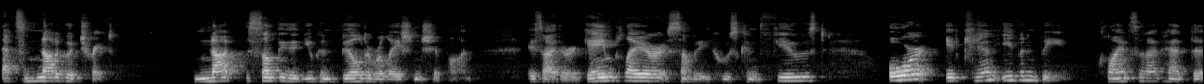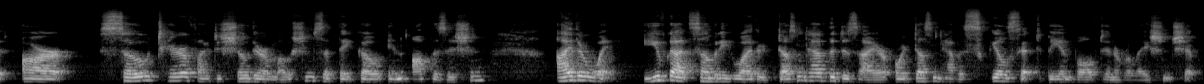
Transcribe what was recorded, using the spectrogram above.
that's not a good trait, not something that you can build a relationship on is either a game player, somebody who's confused, or it can even be clients that I've had that are so terrified to show their emotions that they go in opposition. Either way, you've got somebody who either doesn't have the desire or doesn't have a skill set to be involved in a relationship.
